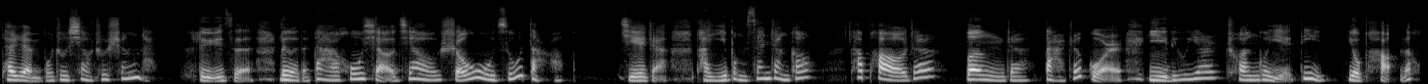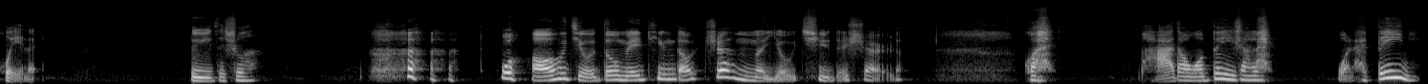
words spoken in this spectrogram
他忍不住笑出声来。驴子乐得大呼小叫，手舞足蹈。接着他一蹦三丈高，他跑着、蹦着、打着滚儿，一溜烟儿穿过野地，又跑了回来。驴子说：“哈哈哈，我好久都没听到这么有趣的事儿了。快！”爬到我背上来，我来背你。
